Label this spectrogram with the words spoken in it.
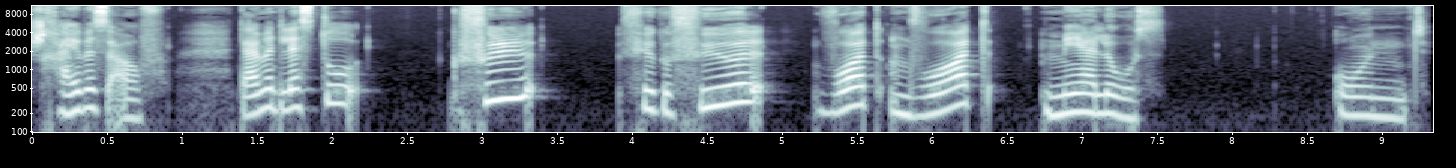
Schreib es auf. Damit lässt du Gefühl für Gefühl, Wort um Wort mehr los. Und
